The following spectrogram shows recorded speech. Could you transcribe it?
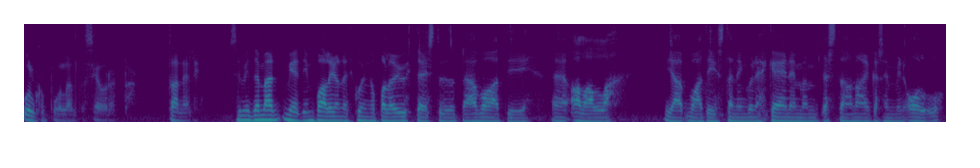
ulkopuolelta seurataan? Taneli. Se, mitä mä mietin paljon, että kuinka paljon yhteistyötä tämä vaatii alalla ja vaatii sitä niin kuin ehkä enemmän, mitä sitä on aikaisemmin ollut.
